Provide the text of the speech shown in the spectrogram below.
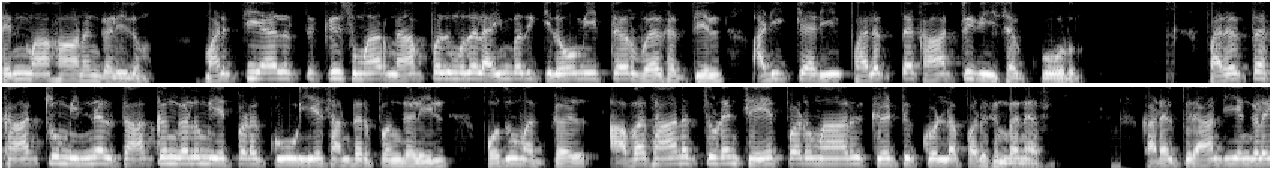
தென் மாகாணங்களிலும் மணித்தியாலத்துக்கு சுமார் நாற்பது முதல் ஐம்பது கிலோமீட்டர் வேகத்தில் அடிக்கடி பலத்த காற்று வீசக்கூடும். பலத்த காற்றும் மின்னல் தாக்கங்களும் ஏற்படக்கூடிய சந்தர்ப்பங்களில் பொதுமக்கள் அவதானத்துடன் செயற்படுமாறு கேட்டுக்கொள்ளப்படுகின்றனர். கடல் பிராந்தியங்களை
